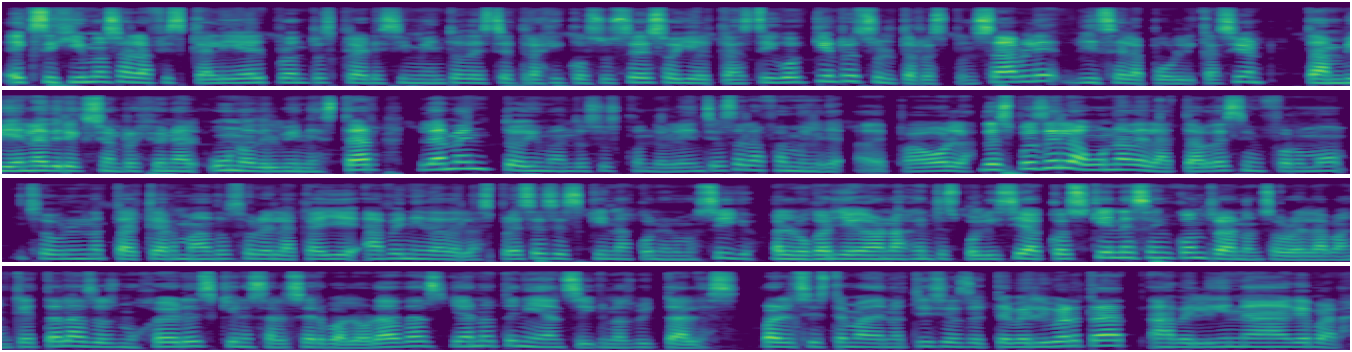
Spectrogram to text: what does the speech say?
Exigimos a la Fiscalía el pronto esclarecimiento de este trágico suceso y el castigo a quien resulte responsable, dice la publicación. También la Dirección Regional 1 del Bienestar lamentó y mandó sus condolencias a la familia de Paola. Después de la una de la tarde se informó sobre un ataque armado sobre la calle Avenida de las Presas, esquina con Hermosillo. Al lugar llegaron agentes policíacos, quienes encontraron sobre la banqueta a las dos mujeres, quienes al ser valoradas ya no tenían signos vitales. Para el sistema de noticias de TV Libertad, Abelina Guevara.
